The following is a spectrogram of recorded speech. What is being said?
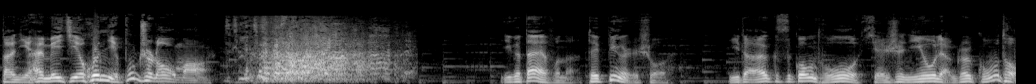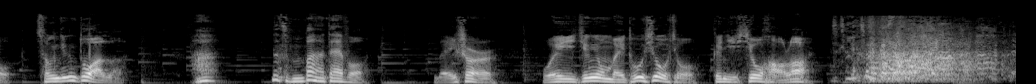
但你还没结婚，你不知道吗？” 一个大夫呢对病人说：“你的 X 光图显示你有两根骨头曾经断了，啊，那怎么办啊，大夫？没事儿，我已经用美图秀秀给你修好了。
